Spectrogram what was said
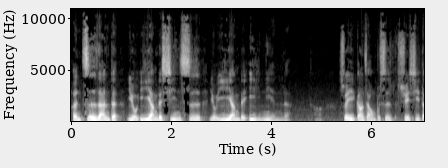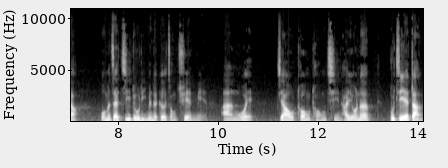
很自然的有一样的心思，有一样的意念了。啊，所以刚才我们不是学习到我们在基督里面的各种劝勉、安慰、交通、同情，还有呢？不结党，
